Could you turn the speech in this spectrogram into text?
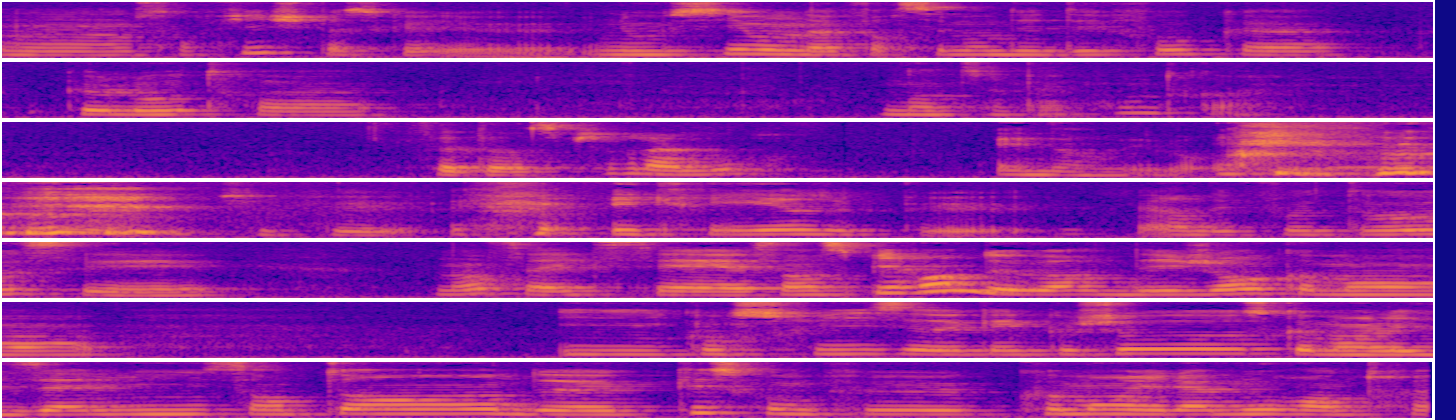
on s'en fiche parce que nous aussi on a forcément des défauts que, que l'autre euh, n'en tient pas compte quoi. Ça t'inspire l'amour? Énormément. je peux écrire, je peux faire des photos, c'est. Non, c'est vrai que c'est inspirant de voir des gens comment ils construisent quelque chose, comment les amis s'entendent, qu'est-ce qu'on peut. comment est l'amour entre,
